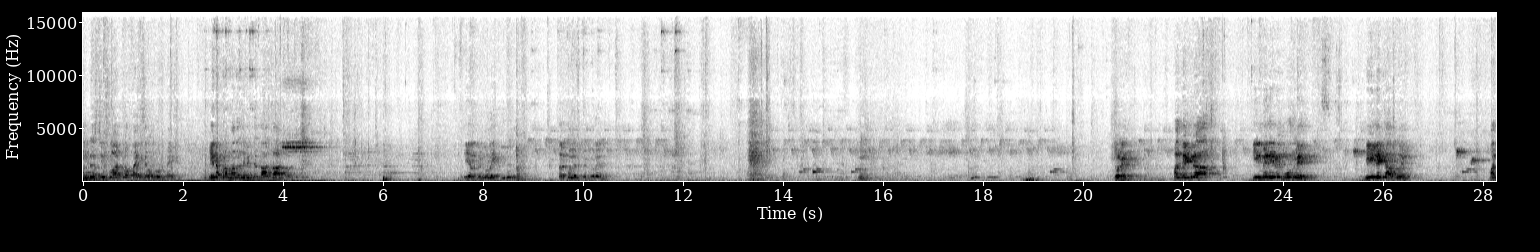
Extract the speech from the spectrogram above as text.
ఇండస్ట్రీస్ అట్లా ఫైవ్ సెవెన్ ఉంటాయి. ఏదైనా ప్రమాదం జరిగితే తాత ఆడతాం పెట్రోల్ అయి సరిపోలేదు పెట్రోల్ అయింది చూడండి. మన దగ్గర దీని మీద ఏమీ మూత లేదు. నీళ్ళు ఎట్టి ఆపలేము. మన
